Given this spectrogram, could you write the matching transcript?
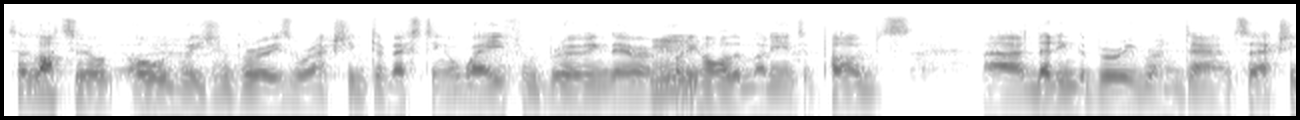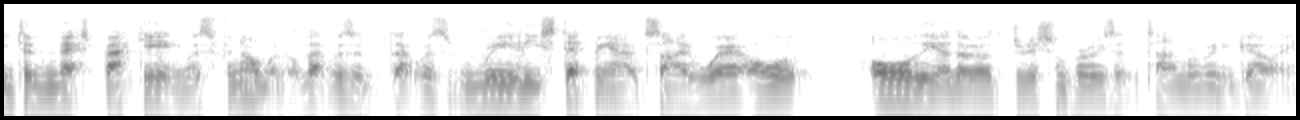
So lots of old regional breweries were actually divesting away from brewing. They were putting all the money into pubs. Uh, letting the brewery run down. So actually, to invest back in was phenomenal. That was a, that was really stepping outside where all all the other traditional breweries at the time were really going.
